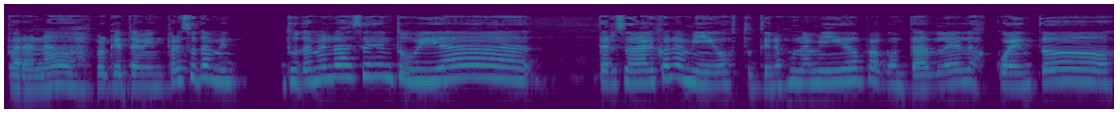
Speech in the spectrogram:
para nada, porque también, por eso también, tú también lo haces en tu vida personal con amigos. Tú tienes un amigo para contarle los cuentos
